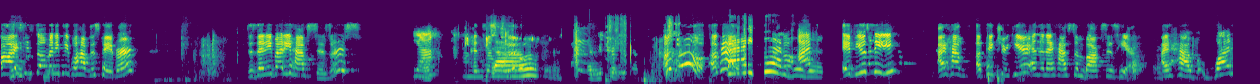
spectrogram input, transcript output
Oh, I see so many people have this paper. Does anybody have scissors Yeah. and some. Oh, cool. Okay. So I'm- If you see, I have a picture here and then I have some boxes here. I have one,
